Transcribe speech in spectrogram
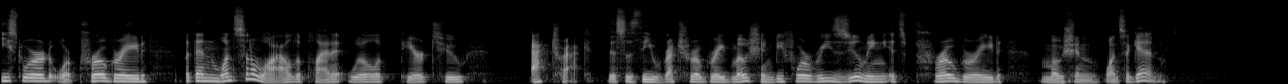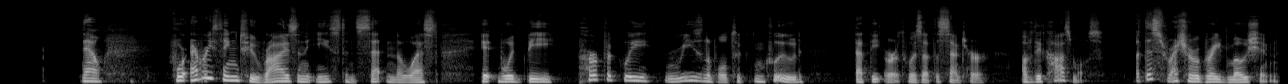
eastward or prograde but then once in a while, the planet will appear to backtrack. This is the retrograde motion before resuming its prograde motion once again. Now, for everything to rise in the east and set in the west, it would be perfectly reasonable to conclude that the Earth was at the center of the cosmos. But this retrograde motion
